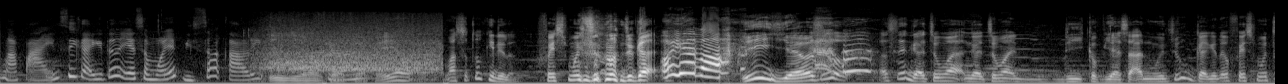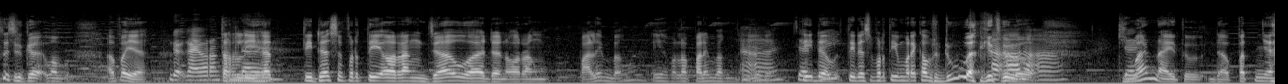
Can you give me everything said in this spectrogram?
ngapain sih kayak gitu ya semuanya bisa kali Iya, oke oke oke. Iya, maksudku gini loh. Facemu itu juga oh iya toh Iya, maksudku maksudnya nggak cuma nggak cuma di kebiasaanmu juga gitu. Facemu itu juga apa ya? nggak kayak orang Kendal terlihat ya. tidak seperti orang Jawa dan orang Palembang iya kalau Palembang iya, Ah, kan? jadi- tidak tidak seperti mereka berdua gitu Ah, ah, loh ah, ah. Gimana itu dapatnya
